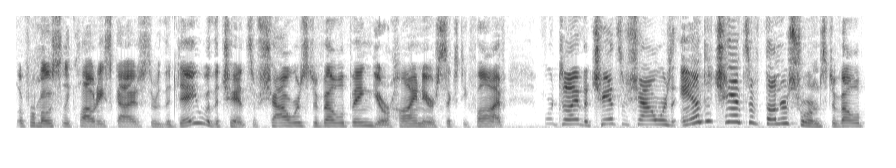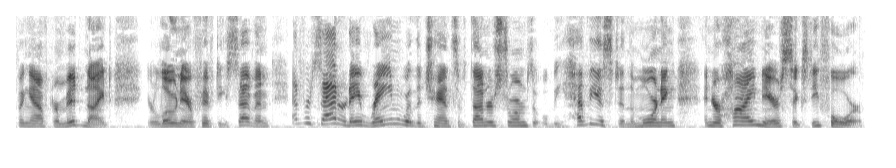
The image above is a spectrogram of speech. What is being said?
Look for mostly cloudy skies through the day with a chance of showers developing, your high near 65. For tonight, a chance of showers and a chance of thunderstorms developing after midnight, your low near 57. And for Saturday, rain with a chance of thunderstorms that will be heaviest in the morning, and your high near 64.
